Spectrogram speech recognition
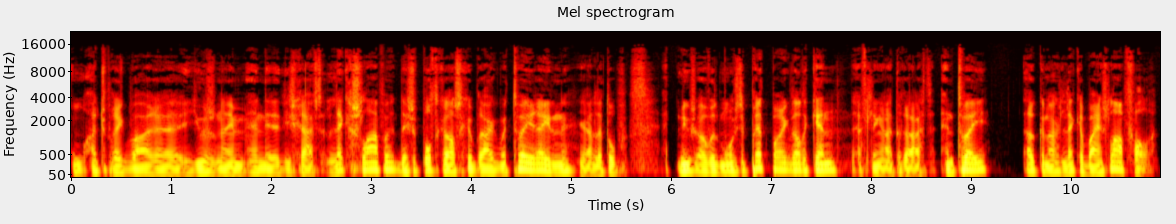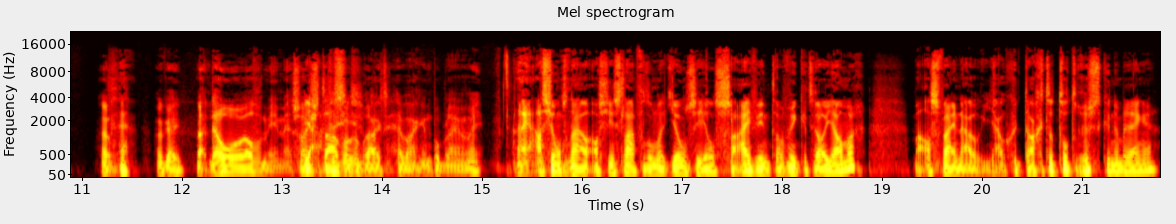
onuitspreekbare username. En die schrijft lekker slapen. Deze podcast gebruik ik met twee redenen. Ja, let op. Nieuws over het mooiste pretpark dat ik ken. De Efteling uiteraard. En twee, elke nacht lekker bij in slaap vallen. Oh, oké. Nou, daar horen we wel van meer mensen. Als je precies. gebruikt, hebben we geen problemen mee. Nou ja, als je ons nou, als je in slaap valt omdat je ons heel saai vindt, dan vind ik het wel jammer. Maar als wij nou jouw gedachten tot rust kunnen brengen.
